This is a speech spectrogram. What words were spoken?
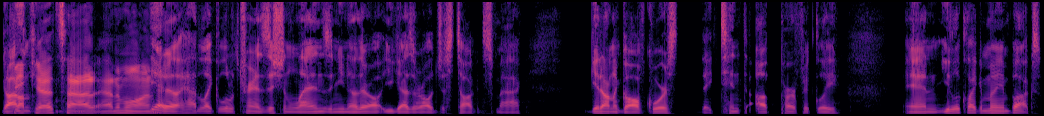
Got Cats had had them on. Yeah, they had like a little transition lens. And, you know, they're all, you guys are all just talking smack. Get on a golf course. They tint up perfectly. And you look like a million bucks.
